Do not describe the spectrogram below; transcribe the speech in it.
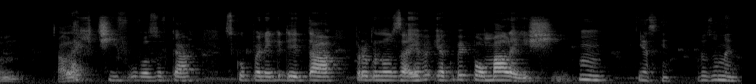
um, lehčí v uvozovkách skupiny, kdy ta prognoza je jakoby pomalejší. Hmm, jasně, rozumím.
